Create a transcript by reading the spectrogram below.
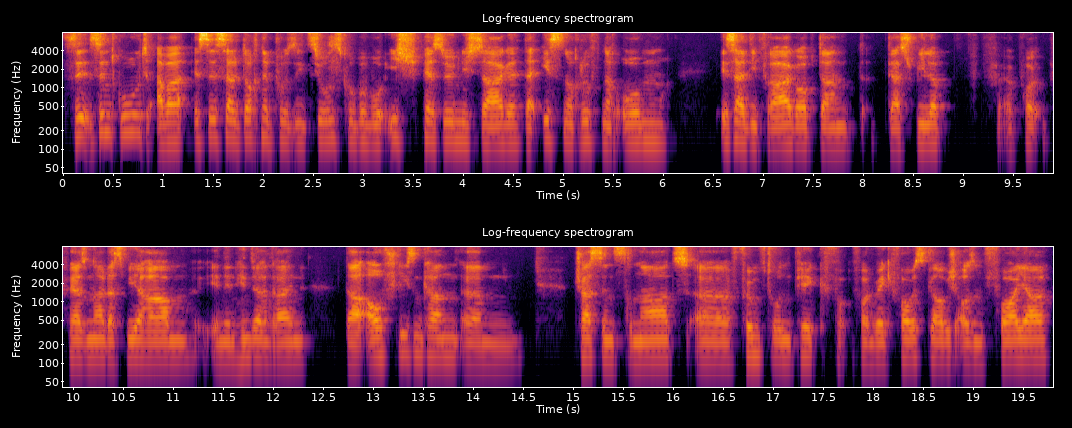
sind gut, aber es ist halt doch eine Positionsgruppe, wo ich persönlich sage, da ist noch Luft nach oben. Ist halt die Frage, ob dann das Spieler Personal, das wir haben, in den hinteren Reihen da aufschließen kann. Ähm, Justin Strenard, äh, Fünftrunden-Pick von Wake Forest, glaube ich, aus dem Vorjahr,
